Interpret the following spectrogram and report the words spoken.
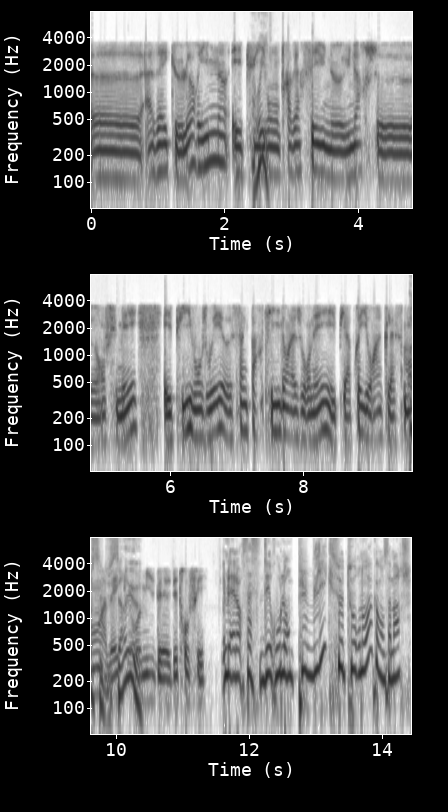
euh, avec leur hymne, et puis Oui. ils vont traverser une, une arche euh, en fumée, et puis ils vont jouer cinq parties dans la journée, et puis après il y aura un classement Ah, avec remise des, des trophées. Mais alors ça se déroule en public ce tournoi? Comment ça marche?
